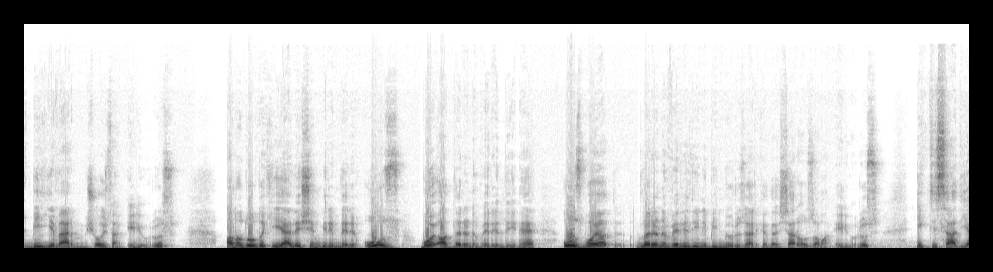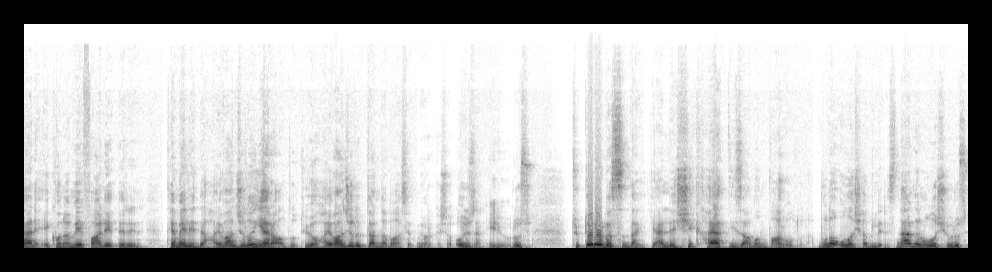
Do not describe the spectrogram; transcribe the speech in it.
bilgi vermemiş. O yüzden eliyoruz. Anadolu'daki yerleşim birimleri Oğuz boy adlarının verildiğine, Oğuz boy adlarının verildiğini bilmiyoruz arkadaşlar. O zaman eliyoruz. İktisat yani ekonomi faaliyetlerinin temelinde hayvancılığın yer aldığı diyor. Hayvancılıktan da bahsetmiyor arkadaşlar. O yüzden eliyoruz. Türkler arasında yerleşik hayat nizamın var olduğuna. Buna ulaşabiliriz. Nereden ulaşıyoruz?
